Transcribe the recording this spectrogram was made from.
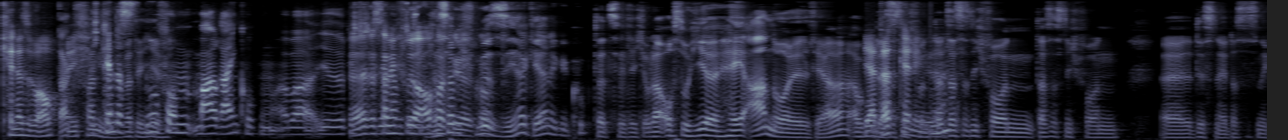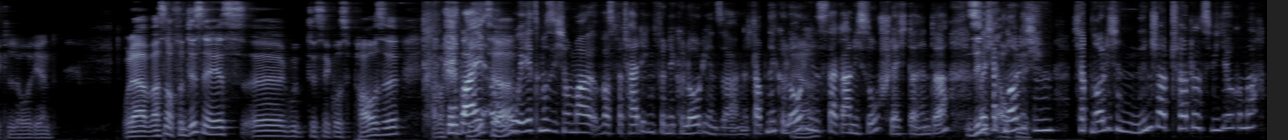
kenne das überhaupt Duck nicht. Funny. Ich kenne das nur hier. vom Mal reingucken, aber richtig das gesehen hab ich das früher auch. Das habe ich früher geguckt. sehr gerne geguckt tatsächlich. Oder auch so hier Hey Arnold, ja. Aber Ja, das ist kenn nicht ich, von- ne? Das ist nicht von, das ist nicht von äh, Disney, das ist Nickelodeon. Oder was noch von Disney ist, äh, gut, Disney große Pause, aber Wobei, später oh, jetzt muss ich noch mal was verteidigen für Nickelodeon sagen. Ich glaube, Nickelodeon Ja. ist da gar nicht so schlecht dahinter. sind Weil ich habe neulich, ein, ich hab neulich ein Ninja Turtles Video gemacht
